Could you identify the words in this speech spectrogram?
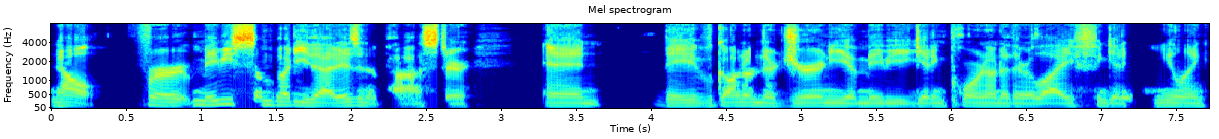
Now, for maybe somebody that isn't a pastor and they've gone on their journey of maybe getting porn out of their life and getting healing,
